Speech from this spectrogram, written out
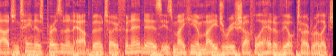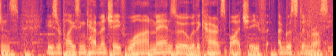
Argentina's President Alberto Fernandez is making a major reshuffle ahead of the October elections. He's replacing Cabinet Chief Juan Manzur with the current spy chief, Agustin Rossi.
